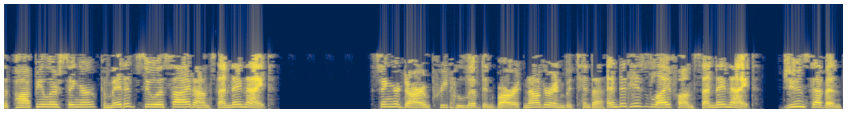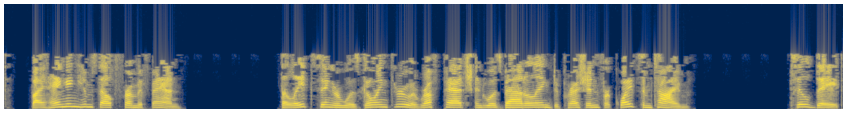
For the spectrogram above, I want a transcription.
The popular singer committed suicide on Sunday night. Singer Dharampreet who lived in Bharatnagar in Bathinda, ended his life on Sunday night, June 7, by hanging himself from a fan. The late singer was going through a rough patch, and was battling depression for quite some time. Till date,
